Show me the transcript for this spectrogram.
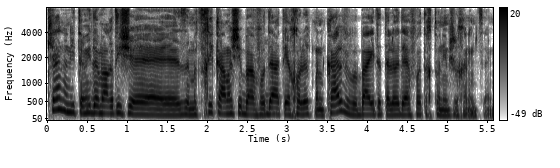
כן, אני תמיד אמרתי שזה מצחיק כמה שבעבודה אתה יכול להיות מנכ"ל ובבית אתה לא יודע איפה התחתונים שלך נמצאים.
